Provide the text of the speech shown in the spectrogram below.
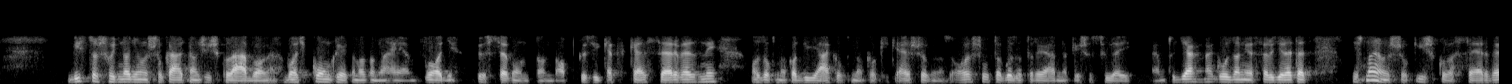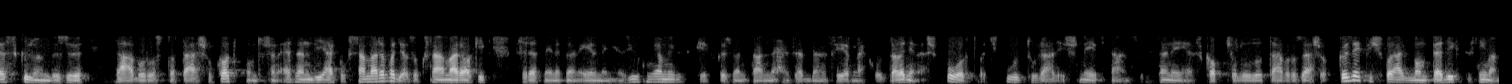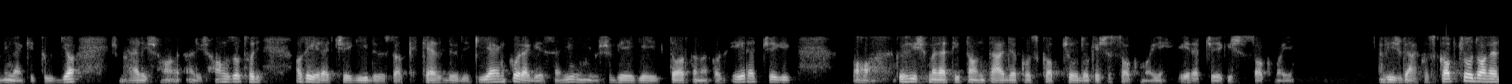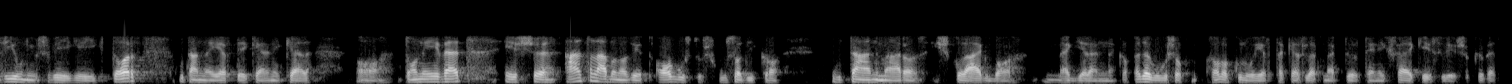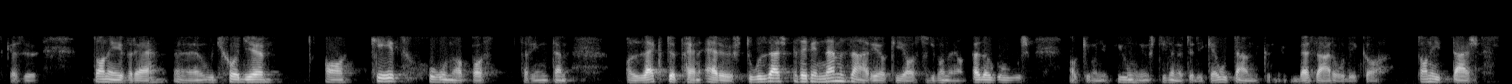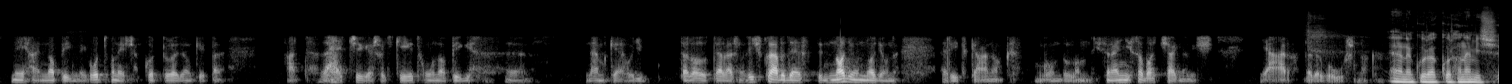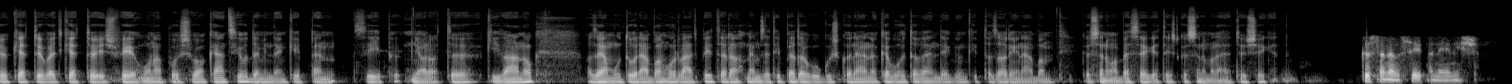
Biztos, hogy nagyon sok általános iskolában, vagy konkrétan azon a helyen, vagy összevontan napköziket kell szervezni azoknak a diákoknak, akik elsőben az alsó tagozatra járnak, és a szüleik nem tudják megoldani a felügyeletet, és nagyon sok iskola szervez különböző táboroztatásokat, pontosan ezen diákok számára, vagy azok számára, akik szeretnének olyan élményhez jutni, amik évközben talán nehezebben férnek hozzá. Legyen ez sport, vagy kulturális, néptánc, vagy zenéhez kapcsolódó táborozások. Középiskolákban pedig, ezt nyilván mindenki tudja, és már el is, el is hangzott, hogy az érettségi időszak kezdődik ilyenkor, egészen június végéig tartanak az érettségig, a közismereti tantárgyakhoz kapcsolódók és a szakmai érettségig is a szakmai vizsgákhoz kapcsolódóan, ez június végéig tart, utána értékelni kell a tanévet, és általában azért augusztus 20-a után már az iskolákba megjelennek a pedagógusok, az alakuló értekezlet megtörténik, felkészülés a következő tanévre, úgyhogy a két hónap azt szerintem a legtöbb helyen erős túlzás, ez egyébként nem zárja ki azt, hogy van olyan pedagógus, aki mondjuk június 15-e után bezáródik a tanítás, néhány napig még ott van, és akkor tulajdonképpen hát lehetséges, hogy két hónapig nem kell, hogy feladott ellásson az iskolába, de ezt nagyon-nagyon ritkának gondolom, hiszen ennyi szabadság nem is jár pedagógusnak. Elnök úr, akkor ha nem is kettő vagy kettő és fél hónapos vakáció, de mindenképpen szép nyarat kívánok. Az elmúlt órában Horváth Péter, a Nemzeti Pedagógus Kar elnöke volt a vendégünk itt az arénában. Köszönöm a beszélgetést, köszönöm a lehetőséget. Köszönöm szépen én is.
